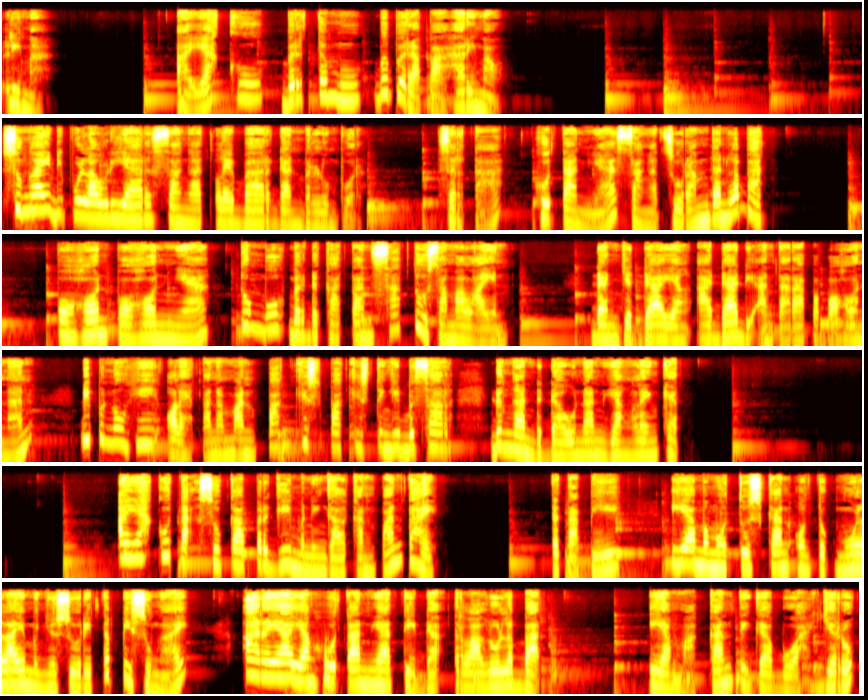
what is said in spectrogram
5 Ayahku bertemu beberapa harimau. Sungai di Pulau Liar sangat lebar dan berlumpur, serta hutannya sangat suram dan lebat. Pohon-pohonnya tumbuh berdekatan satu sama lain, dan jeda yang ada di antara pepohonan dipenuhi oleh tanaman pakis-pakis tinggi besar dengan dedaunan yang lengket. Ayahku tak suka pergi meninggalkan pantai, tetapi ia memutuskan untuk mulai menyusuri tepi sungai, area yang hutannya tidak terlalu lebat. Ia makan tiga buah jeruk,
